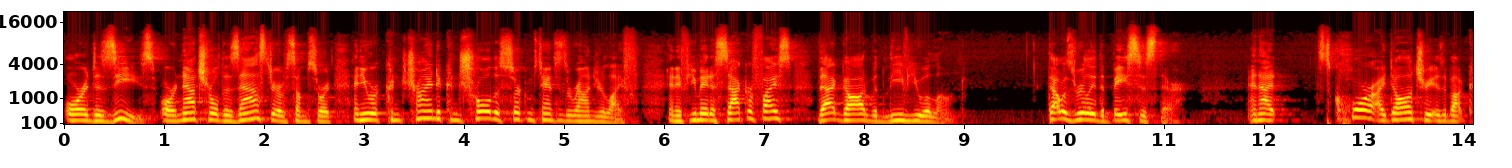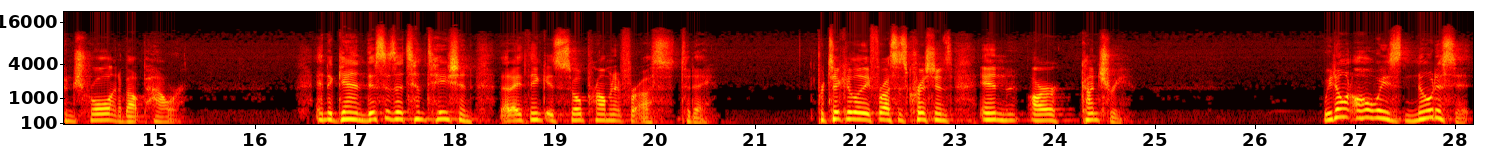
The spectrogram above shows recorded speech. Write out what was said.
or a disease or a natural disaster of some sort, and you were con- trying to control the circumstances around your life. And if you made a sacrifice, that God would leave you alone. That was really the basis there. And at its core, idolatry is about control and about power. And again, this is a temptation that I think is so prominent for us today, particularly for us as Christians in our country. We don't always notice it,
